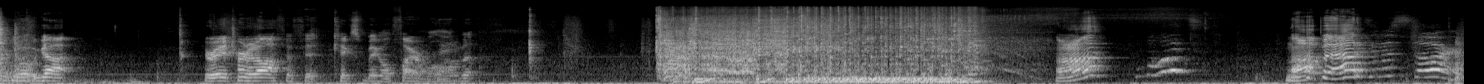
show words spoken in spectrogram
See what we got. You're ready to turn it off if it kicks a big old fireball Okay. a little bit. Huh? What? Not bad. It's gonna start.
